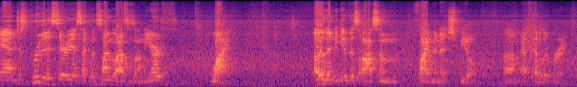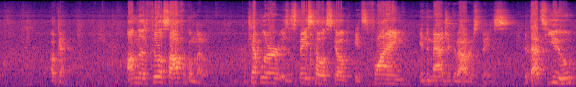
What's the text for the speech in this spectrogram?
and just to prove it is serious, I put sunglasses on the Earth. Why? Other than to give this awesome five-minute spiel um, at Peddler Brewing. Okay. On the philosophical note, Kepler is a space telescope. It's flying in the magic of outer space. That's you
